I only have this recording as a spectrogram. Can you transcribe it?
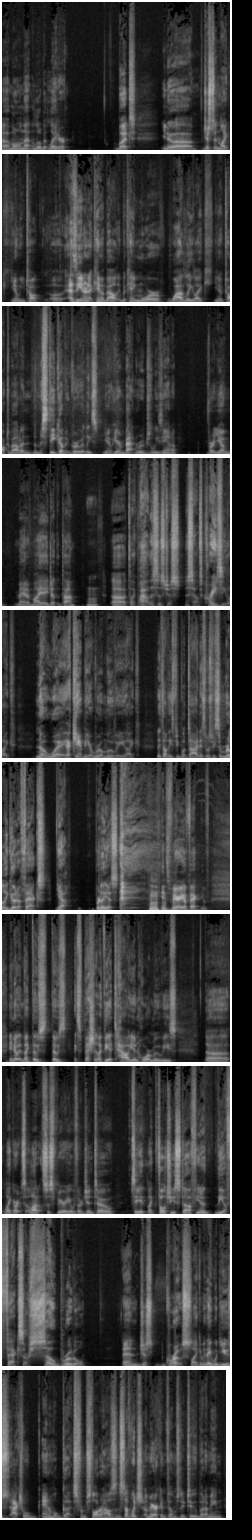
Uh, more on that in a little bit later. But you know, uh, just in like you know when you talk uh, as the internet came about, it became more widely like you know talked about, and the mystique of it grew. At least you know here in Baton Rouge, Louisiana, for a young man of my age at the time, uh, to like wow, this is just this sounds crazy. Like no way, that can't be a real movie. Like they thought these people died. This must be some really good effects. Yeah, it really is. it's very effective. You know, and like those those especially like the Italian horror movies, uh, like our, a lot of Suspiria with Argento, see like Fulci stuff. You know, the effects are so brutal and just gross. Like I mean, they would use actual animal guts from slaughterhouses and stuff, which American films do too. But I mean,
